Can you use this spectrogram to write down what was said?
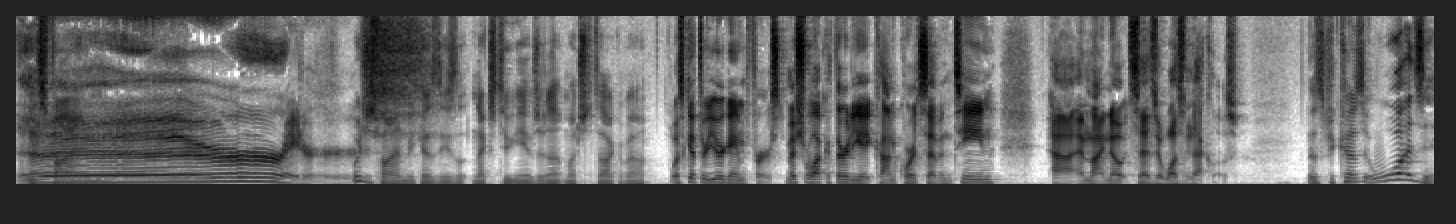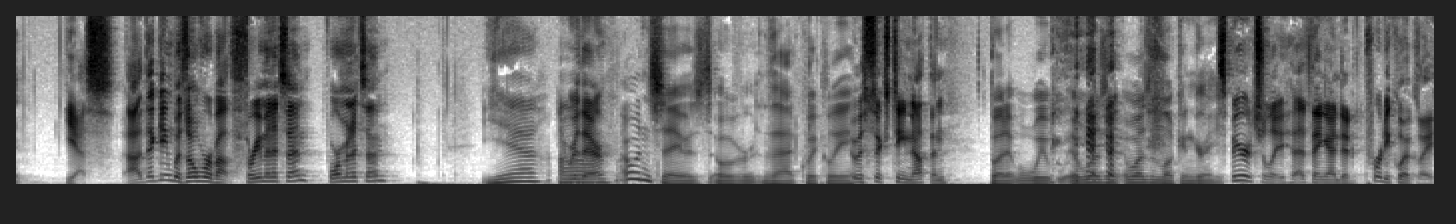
is fine. Which is fine because these next two games are not much to talk about. Let's get through your game first. Mishawaka 38, Concord 17. Uh, and my note says it wasn't that close. That's because it wasn't. Yes. Uh, that game was over about three minutes in, four minutes in. Yeah, You were uh, there? I wouldn't say it was over that quickly, It was 16 nothing. but it we, it wasn't it wasn't looking great. Spiritually, that thing ended pretty quickly.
